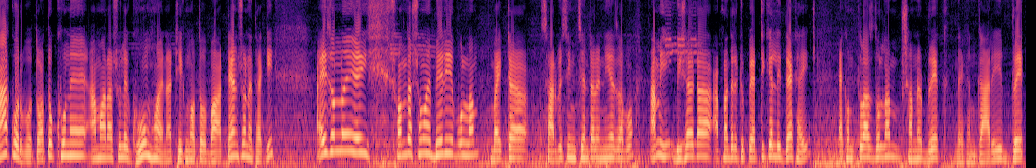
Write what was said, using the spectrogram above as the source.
না করব, ততক্ষণে আমার আসলে ঘুম হয় না ঠিকমতো বা টেনশনে থাকি। এই জন্যই এই সন্ধ্যার সময় বেরিয়ে পড়লাম। বাইকটা সার্ভিসিং সেন্টারে নিয়ে যাব। আমি বিষয়টা আপনাদের একটু প্র্যাকটিক্যালি দেখাই। এখন ক্লাস ধরলাম, সামনের ব্রেক দেখেন গাড়ির ব্রেক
